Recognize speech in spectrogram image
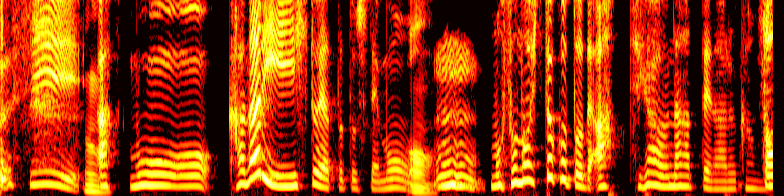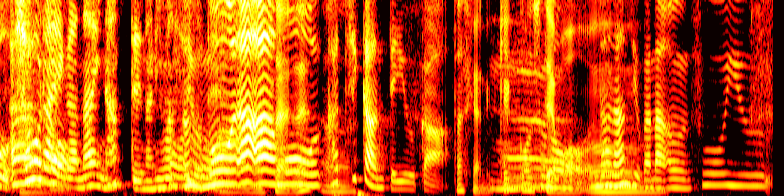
るし、うんあ、もう、かなりいい人やったとしても、うんうん。もうその一言で、あ、違うなってなるかもしれない。あ将来がないなってなりますよね。うんもう、ああ、もう価値観っていうか、確かに結婚しても、そうななんていうかな、うん、そういう、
